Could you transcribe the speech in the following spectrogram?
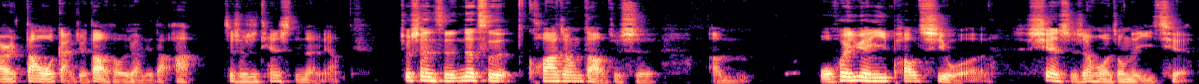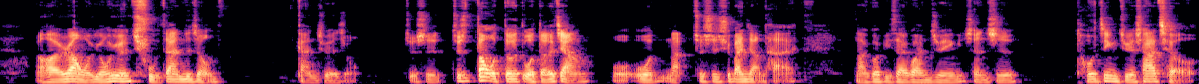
而当我感觉到的时候，我就感觉到啊，这就是天使的能量。就甚至那次夸张到，就是嗯，我会愿意抛弃我现实生活中的一切，然后让我永远处在那种感觉中。就是就是，当我得我得奖，我我拿就是去颁奖台拿过比赛冠军，甚至投进绝杀球，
